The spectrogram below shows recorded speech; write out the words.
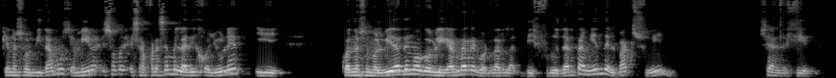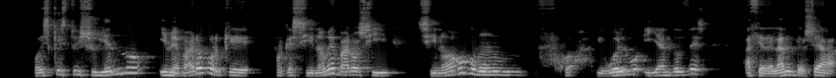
que nos olvidamos, y a mí esa frase me la dijo Julen y cuando se me olvida tengo que obligarme a recordarla. Disfrutar también del backswing. O sea, decir, pues que estoy subiendo y me paro porque, porque si no me paro, si, si no hago como un... y vuelvo y ya entonces hacia adelante. O sea,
